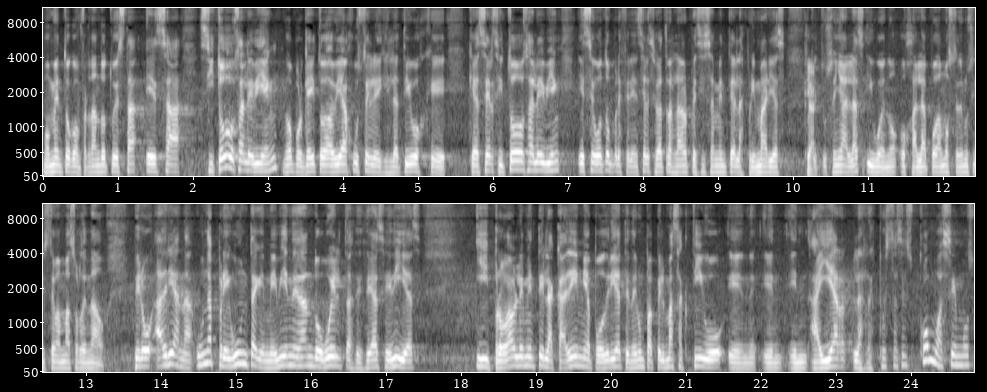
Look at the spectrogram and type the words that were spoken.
momento con Fernando Tuesta, esa, si todo sale bien, ¿no? porque hay todavía ajustes legislativos que, que hacer, si todo sale bien, ese voto preferencial se va a trasladar precisamente a las primarias que tú señalas y bueno, ojalá podamos tener un sistema más ordenado. Pero Adriana, una pregunta que me viene dando vueltas desde hace días y probablemente la academia podría tener un papel más activo en, hallar las respuestas es cómo hacemos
